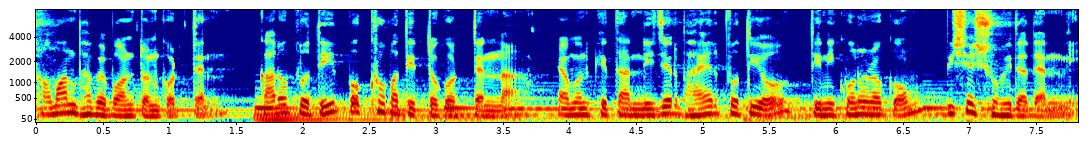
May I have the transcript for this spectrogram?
সমানভাবে বন্টন করতেন, কারও প্রতি পক্ষপাতিত্ব করতেন না, এমনকি তার নিজের ভাইয়ের প্রতিও তিনি কোনো রকম বিশেষ সুবিধা দেননি।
